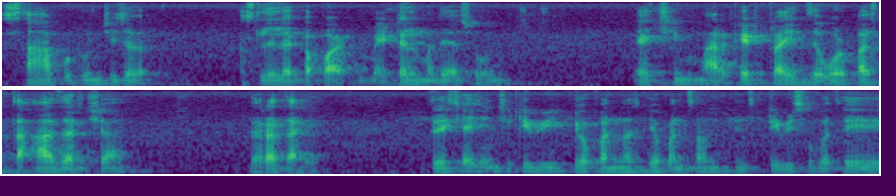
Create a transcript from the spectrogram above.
सहा फूट उंचीचं असलेलं कपाट मेटलमध्ये असून याची मार्केट प्राईस जवळपास दहा हजारच्या घरात आहे. त्रेचाळीस इंची टी व्ही किंवा पन्नास किंवा पंचावन्न इंच टी व्हीसोबत हे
